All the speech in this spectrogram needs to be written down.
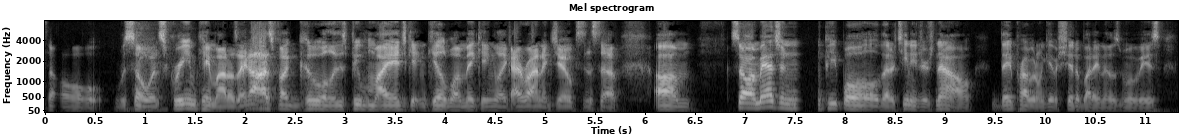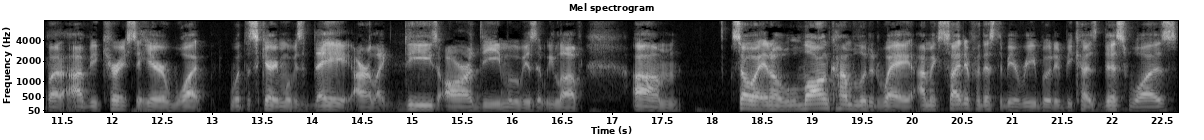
so so when Scream came out, I was like, oh, it's fucking cool. There's people my age getting killed while making like ironic jokes and stuff. Um, so imagine people that are teenagers now, they probably don't give a shit about any of those movies. But I'd be curious to hear what what the scary movies they are like. These are the movies that we love. Um, so in a long convoluted way, I'm excited for this to be rebooted because this was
